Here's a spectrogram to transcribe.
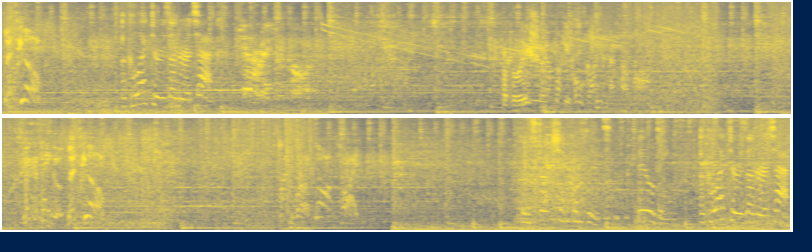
Let's go! A collector is under attack. Generator core. Preparation is Make tango, let's go! Time for a dogfight! Construction complete. Building. A collector is under attack.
